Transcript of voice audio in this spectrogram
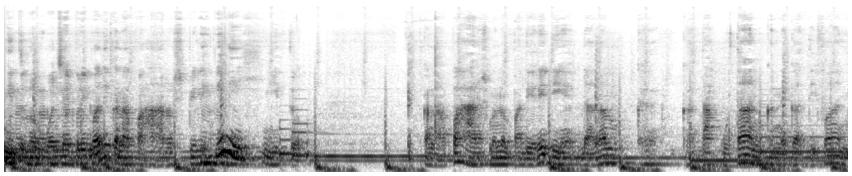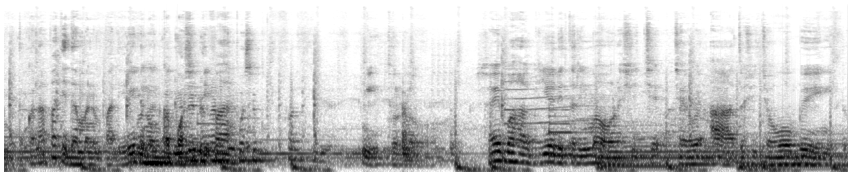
gitu loh buat saya pribadi kenapa harus pilih-pilih gitu? Kenapa harus menempa diri di dalam ke- ketakutan kenegatifan gitu? Kenapa tidak menempa diri dengan Menempa dengan kepositifan? kepositifan Iya, iya. gitu loh. Saya bahagia diterima oleh si ce- cewek A atau si cowok B gitu.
